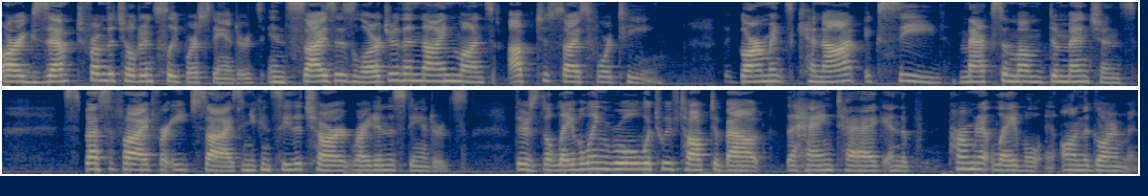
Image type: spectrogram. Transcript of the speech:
are exempt from the children's sleepwear standards in sizes larger than nine months up to size 14. The garments cannot exceed maximum dimensions specified for each size. And you can see the chart right in the standards. There's the labeling rule, which we've talked about, the hang tag, and the permanent label on the garment.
